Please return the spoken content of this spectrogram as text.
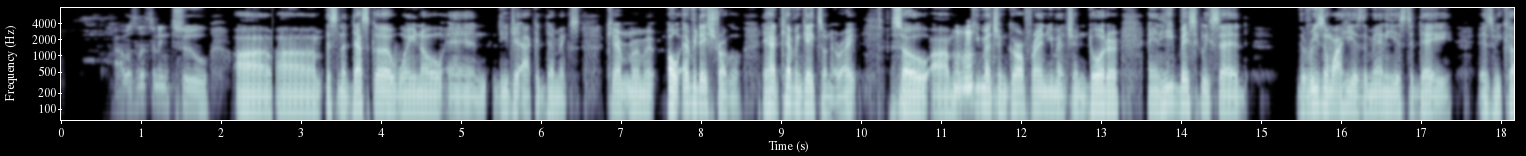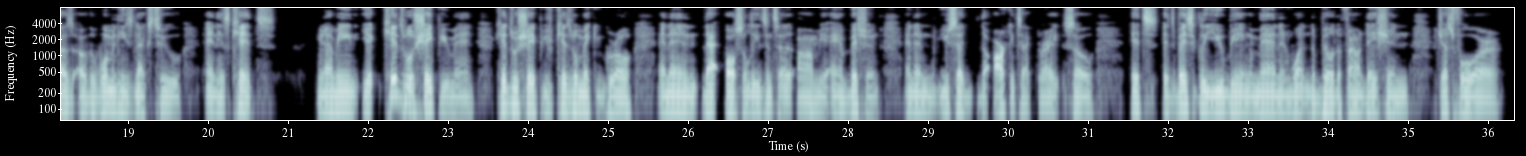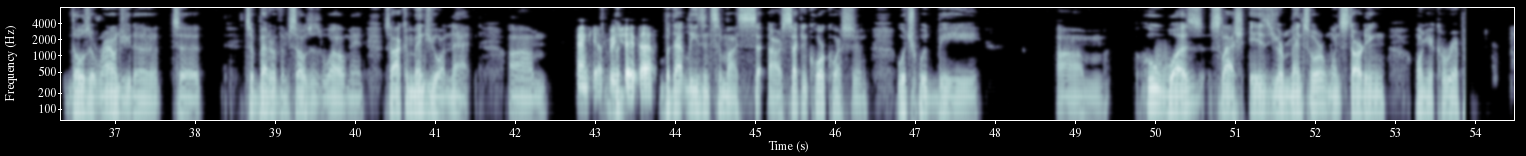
I was listening to um um it's Nadeska Wayno and DJ Akademiks. Can't remember. Oh, Everyday Struggle. They had Kevin Gates on it, right? So um, Mhm. you mentioned girlfriend, you mentioned daughter, and he basically said the reason why he is the man he is today is because of the woman he's next to and his kids. You know what I mean? Your kids will shape you, man. Kids will shape you. Kids will make you grow, and then that also leads into um your ambition. And then you said the architect, right? So it's it's basically you being a man and wanting to build a foundation just for those around you to to to better themselves as well, man. So I commend you on that. Um, thank you I appreciate that but that leads into my se- our second core question, which would be, um, who was slash is your mentor when starting on your career?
